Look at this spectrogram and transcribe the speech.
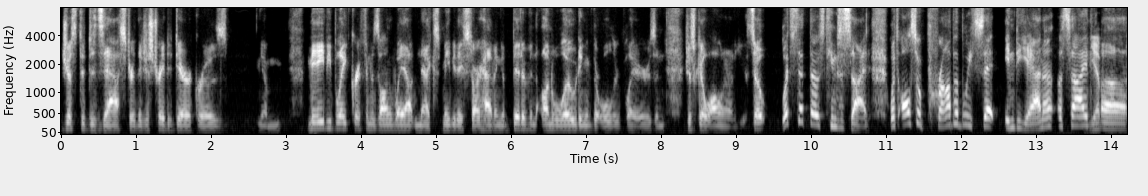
just a disaster. They just traded Derrick Rose you know, maybe Blake Griffin is on the way out next. Maybe they start having a bit of an unloading of their older players and just go all in on you. So let's set those teams aside. Let's also probably set Indiana aside. Yep. Uh,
